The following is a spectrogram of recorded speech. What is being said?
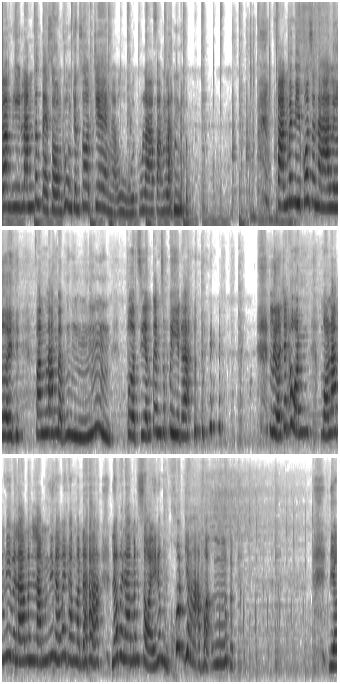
บางทีลำตั้งแต่สองทุ่มจนซอดแจ้งอะโอ้ยกุลาฟังลำแบบ ฟังไม่มีโฆษณาเลย ฟังลำแบบเปิดเสียงเต็มสปีดอะ เหลือจะทน หมอลำนี่เวลามันลำนี่นะไม่ธรรมดา แล้วเวลามันสอยนะโอ้โหโคตรหยาบอะเออเดี๋ยว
